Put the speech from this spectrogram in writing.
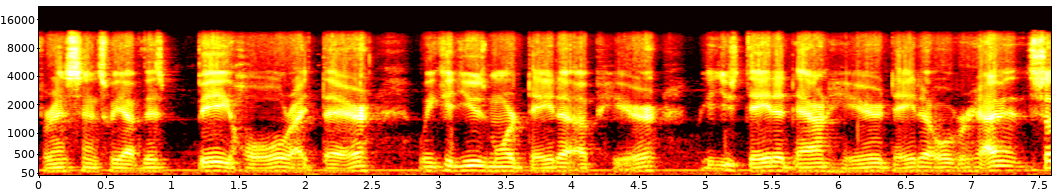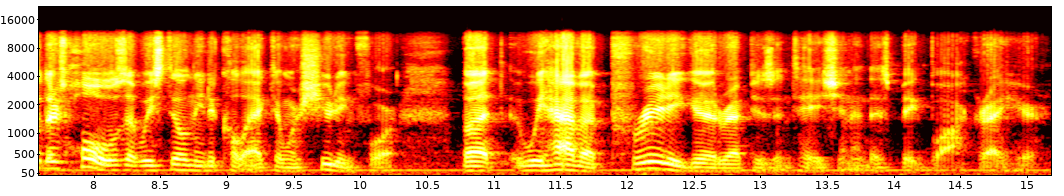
For instance, we have this big hole right there. We could use more data up here. We could use data down here, data over here. I mean, so there's holes that we still need to collect and we're shooting for. But we have a pretty good representation in this big block right here.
